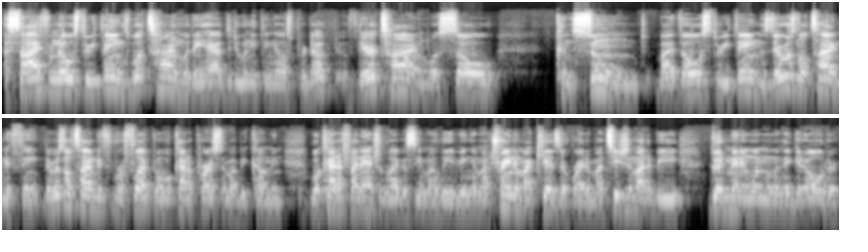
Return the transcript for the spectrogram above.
Aside from those three things, what time would they have to do anything else productive? Their time was so consumed by those three things, there was no time to think. There was no time to reflect on what kind of person am I becoming? What kind of financial legacy am I leaving? Am I training my kids up right? Am I teaching them how to be good men and women when they get older?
